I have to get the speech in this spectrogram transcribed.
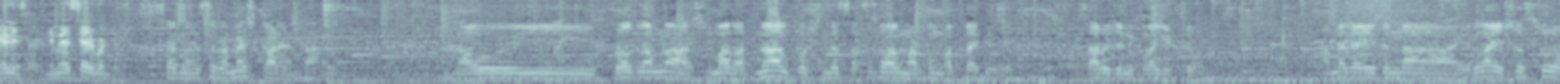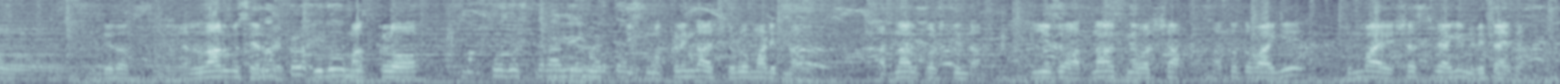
ಹೇಳಿ ಸರ್ ನಿಮ್ಮ ಹೆಸರು ಹೇಳ್ಬಿಟ್ಟು ಸರ್ ನನ್ನ ಹೆಸರು ರಮೇಶ್ ಕಾಳೆ ಅಂತ. ನಾವು ಈ ಪ್ರೋಗ್ರಾಮ್ನ ಸುಮಾರು ಹದಿನಾಲ್ಕು ವರ್ಷದಿಂದ ಸತತವಾಗಿ ಮಾಡ್ಕೊಂಡು ಬರ್ತಾ ಇದ್ದೀವಿ. ಸಾರ್ವಜನಿಕವಾಗಿಟ್ಟು. ಆಮೇಲೆ ಇದನ್ನ ಎಲ್ಲ ಯಶಸ್ಸು ಇಲ್ಲಿರೋ ಎಲ್ಲರಿಗೂ ಸೇರಬೇಕು. ಮಕ್ಕಳು- ಇದು ಮಕ್ಕಳು. ಮಕ್ಕಳಿಂದ ಶುರು ಮಾಡಿದ್ದು ನಾವು ಹದಿನಾಲ್ಕು ವರ್ಷದಿಂದ. ಇದು ಹದಿನಾಲ್ಕನೇ ವರ್ಷ ಸತತವಾಗಿ ತುಂಬ ಯಶಸ್ವಿಯಾಗಿ ನಡೀತಾ ಇದೆ.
